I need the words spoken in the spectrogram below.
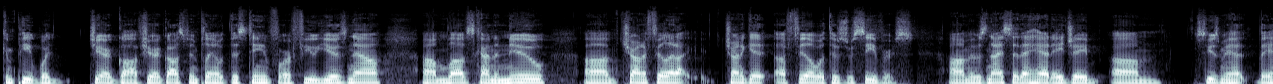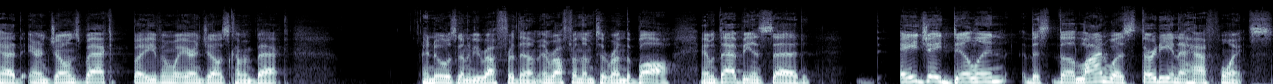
compete with Jared Goff. Jared Goff's been playing with this team for a few years now. Um, Love's kind of new um, trying to feel it, trying to get a feel with his receivers. Um, it was nice that they had AJ, um, excuse me, they had Aaron Jones back, but even with Aaron Jones coming back, I knew it was going to be rough for them and rough for them to run the ball. And with that being said, AJ Dillon, this, the line was 30 and a half points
